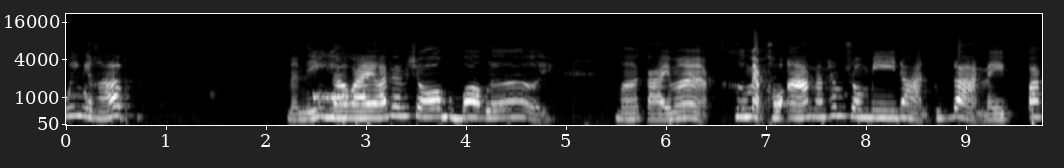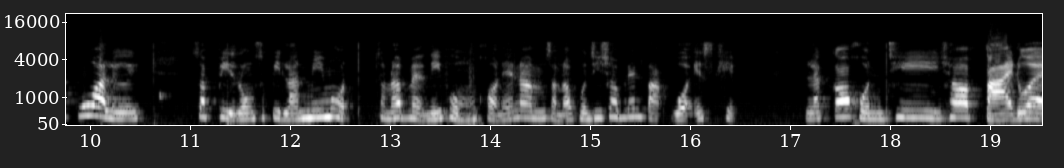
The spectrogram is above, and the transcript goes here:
วิ่งเลยครับ แบบนี้ยาวไกลครับท่านผู้ชมผมบอกเลย มาไกลมาก คือแมปเขาอาร์ตนะท่านผู้ชมมีด่านทุกด่านในปากัวเลย สปีดลงสปีดรันมีหมดสำหรับแบบนี้ผมขอแนะนำสำหรับคนที่ชอบเล่นปากวัว Escape แล้วก็คนที่ชอบตายด้วย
